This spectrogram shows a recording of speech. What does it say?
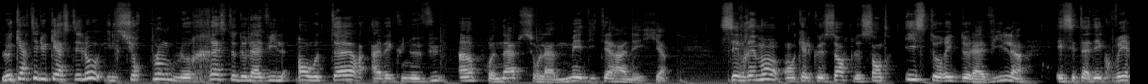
Le quartier du Castello, il surplombe le reste de la ville en hauteur avec une vue imprenable sur la Méditerranée. C'est vraiment en quelque sorte le centre historique de la ville et c'est à découvrir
